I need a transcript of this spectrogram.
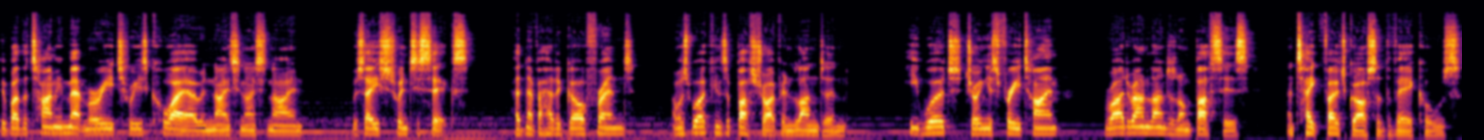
who by the time he met Marie Therese Kouao in 1999 was aged 26, had never had a girlfriend, and was working as a bus driver in London. He would, during his free time, ride around London on buses and take photographs of the vehicles.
